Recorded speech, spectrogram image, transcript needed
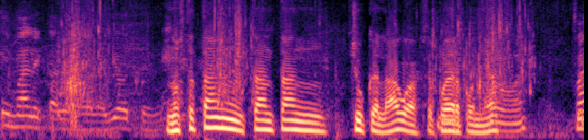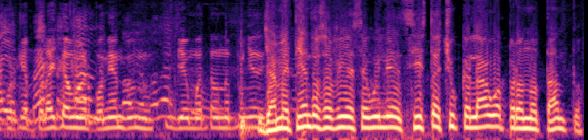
El balayote. No está tan, tan, tan chuca el agua, se puede reponer. No, ¿eh? Sí, porque por ahí te vamos a ir poniendo un bien matado una puñada. Ya metiéndose, fíjese, William, sí está chuca el agua, pero no tanto.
